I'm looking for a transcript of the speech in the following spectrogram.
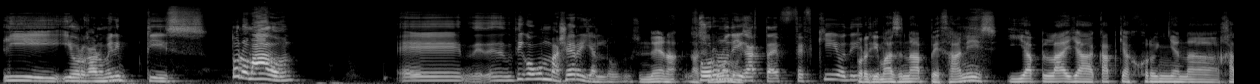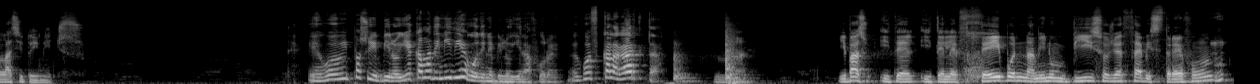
οι, οι οργανωμένοι της, των ομάδων ε, ε, δίκο μαχαίρι για λόγω τους. Ναι, να, να σου πω Θεωρούν ότι η όμως, κάρτα εφευκεί ότι... προτιμάς να πεθάνεις ή απλά για κάποια χρόνια να χαλάσει το image σου; Εγώ είπα σου η επιλογή, έκανα την ίδια εγώ την επιλογή να φούρε. Εγώ έφκαλα κάρτα. Ναι. Είπα σου, οι, τε, οι τελευταίοι που είναι να μείνουν πίσω και θα επιστρέφουν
